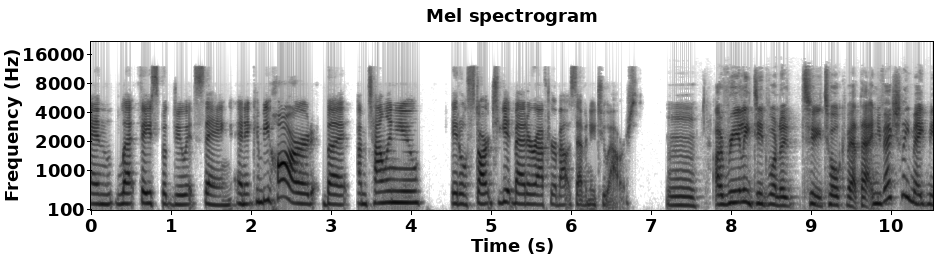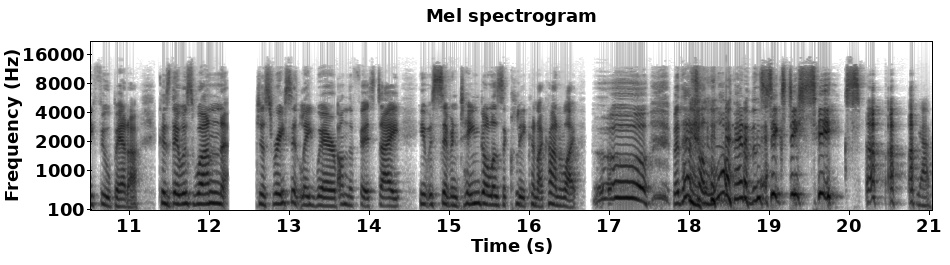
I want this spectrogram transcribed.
and let Facebook do its thing. And it can be hard, but I'm telling you, it'll start to get better after about 72 hours. Mm, I really did want to, to talk about that. And you've actually made me feel better because there was one just recently where on the first day it was $17 a click and I kind of like, oh, but that's a lot better than 66. yeah.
